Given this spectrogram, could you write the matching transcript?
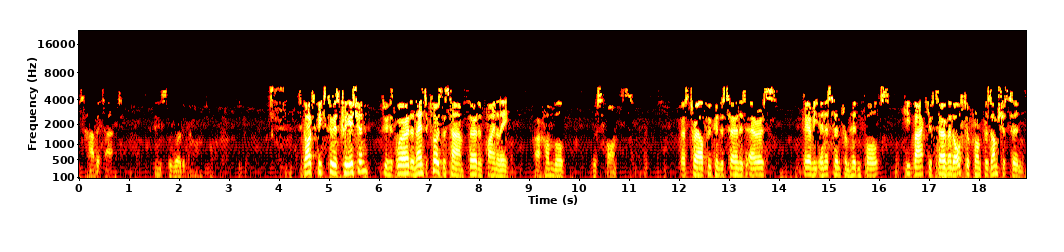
his habitat is the Word of God. So God speaks to His creation, through His Word, and then to close the psalm, third and finally, our humble response. Verse 12 Who can discern his errors? Declare me innocent from hidden faults. Keep back your servant also from presumptuous sins.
